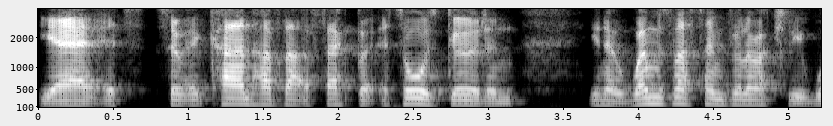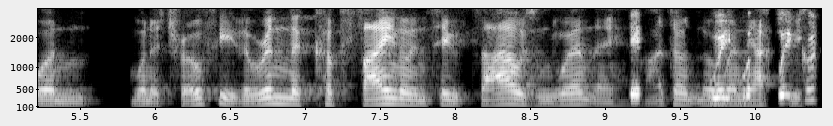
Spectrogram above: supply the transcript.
yeah it's so it can have that effect, but it's always good. And you know, when was the last time Villa actually won won a trophy? They were in the cup final in two thousand, weren't they? Yeah. I don't know we, when we, they actually. We're good,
